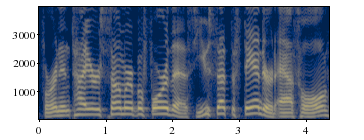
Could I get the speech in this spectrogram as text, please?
For an entire summer before this, you set the standard, asshole.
